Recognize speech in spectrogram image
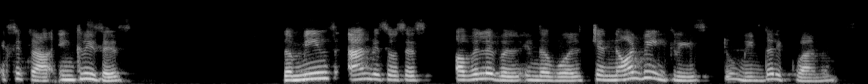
etc., increases. The means and resources available in the world cannot be increased to meet the requirements.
